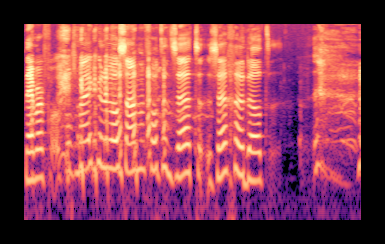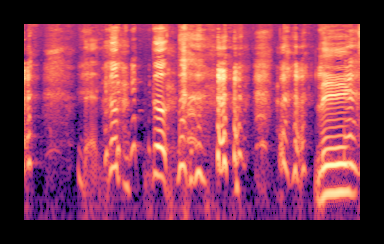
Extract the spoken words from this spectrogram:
nee, maar vol- volgens mij kunnen we wel samenvattend zet- zeggen dat. Dat. dat Links.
